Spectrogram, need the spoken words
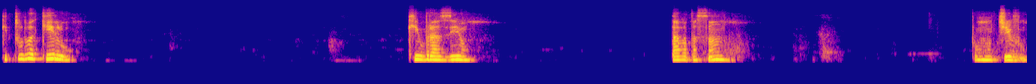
que tudo aquilo que o Brasil estava passando por motivo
